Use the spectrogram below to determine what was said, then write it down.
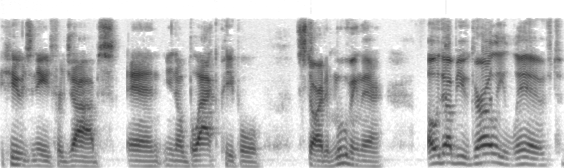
huge need for jobs, and you know, black people started moving there. O.W. Gurley lived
